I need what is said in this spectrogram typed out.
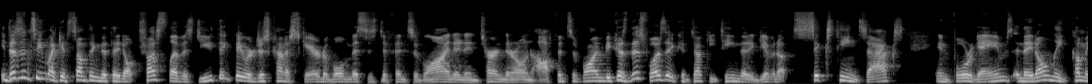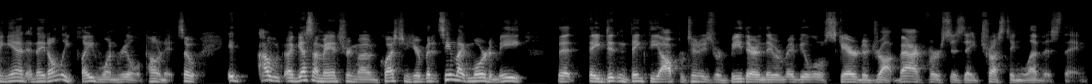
it doesn't seem like it's something that they don't trust Levis. Do you think they were just kind of scared of Ole Miss's defensive line and in turn their own offensive line? Because this was a Kentucky team that had given up 16 sacks in four games, and they'd only coming in and they'd only played one real opponent. So it, I guess I'm answering my own question here, but it seemed like more to me that they didn't think the opportunities would be there, and they were maybe a little scared to drop back versus a trusting Levis thing.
